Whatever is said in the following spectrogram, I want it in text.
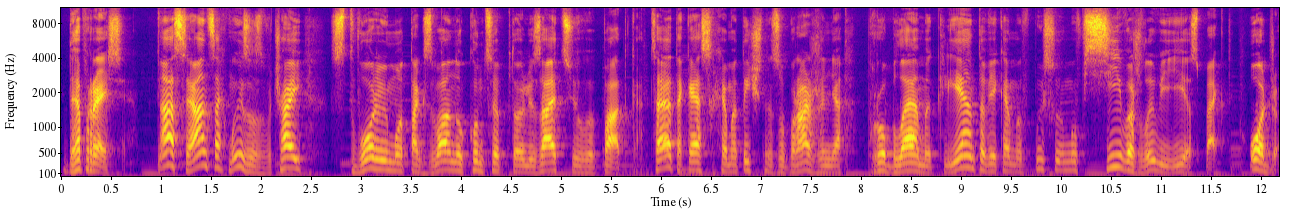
Депресія. На сеансах ми зазвичай створюємо так звану концептуалізацію випадка. Це таке схематичне зображення проблеми клієнта, в яке ми вписуємо всі важливі її аспекти. Отже,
